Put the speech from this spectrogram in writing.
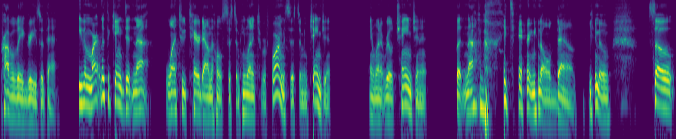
probably agrees with that. Even Martin Luther King did not want to tear down the whole system. He wanted to reform the system and change it and wanted real change in it, but not by tearing it all down, you know. So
